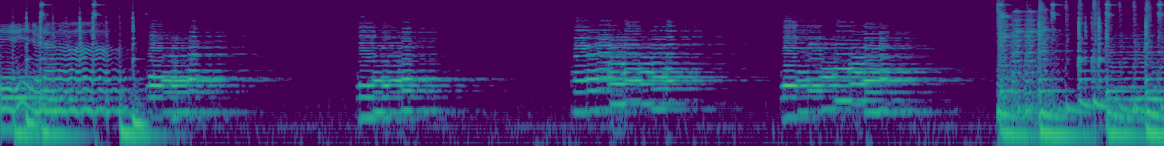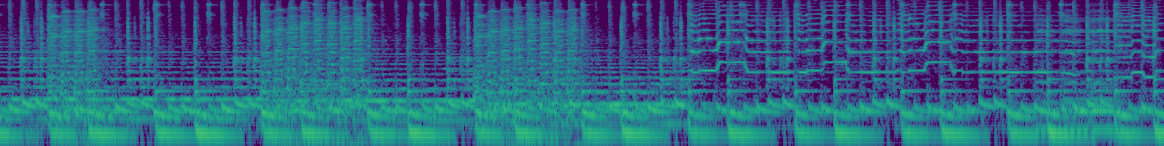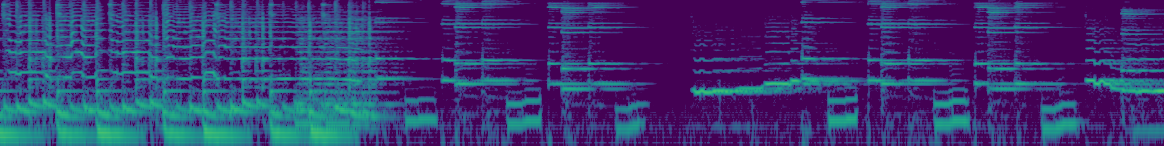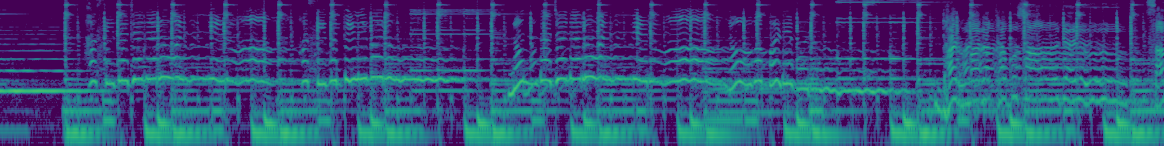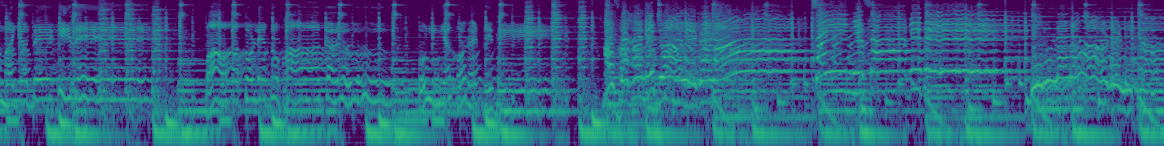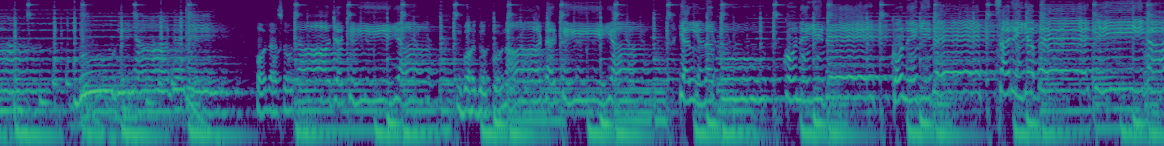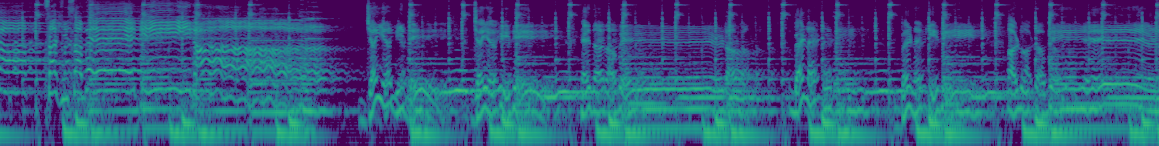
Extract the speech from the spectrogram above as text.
ಧರ್ಮರಥವು ಸಾಗಲು ಸಮಯ ಬೇಕಿದೆ ಪಾಪ ತೊಳೆದು ಹಾಕಲು ಪುಣ್ಯ ಹೊರಟಿದೆ ಅಸಹನೆ ಜ್ವಾಲೆಗಳ ಸೈನ್ಯ ಸಾಗಿದೆ ದುರುಳರ ಆಡಳಿತ ಬೂದಿಯಾಗದೆ ಹೊಲಸು ರಾಜಕೀಯ ಬದುಕು ನಾಟಕೀಯ ಎಲ್ಲಕ್ಕೂ ಕೊನೆಯಿದೆ ಕೊನೆಯಿದೆ ಸರಿಯಬೇಕೀಗ ಸಹಿಸಬೇಕೀಗ. ಜಯವಿದೆ ಜಯವಿದೆ ಹೆದರಬೇಡ. ಬೆಳಕಿದೆ ಬೆಳಕಿದೆ ಅಳುಗಬೇಡ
